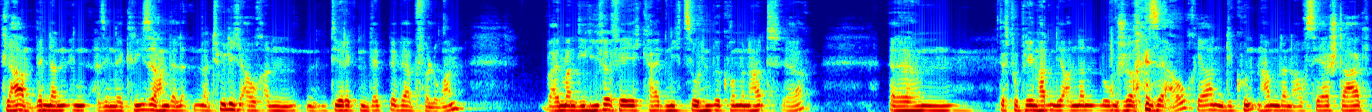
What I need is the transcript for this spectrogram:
klar, wenn dann in, also in der Krise haben wir natürlich auch an direkten Wettbewerb verloren, weil man die Lieferfähigkeit nicht so hinbekommen hat, ja. Ähm, das Problem hatten die anderen logischerweise auch, ja. Und die Kunden haben dann auch sehr stark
